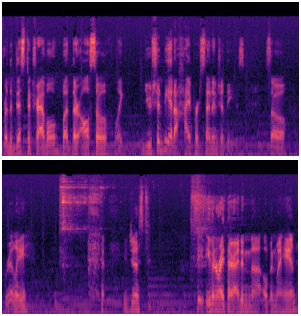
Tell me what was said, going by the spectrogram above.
for the disc to travel, but they're also like, you should be at a high percentage of these. So really, you just, see, even right there, I didn't uh, open my hand.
